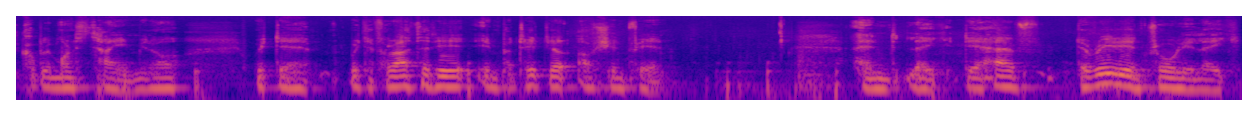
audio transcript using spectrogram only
a couple of months' time, you know, with the with the ferocity in particular of Sinn Féin, and like they have, they're really and truly like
